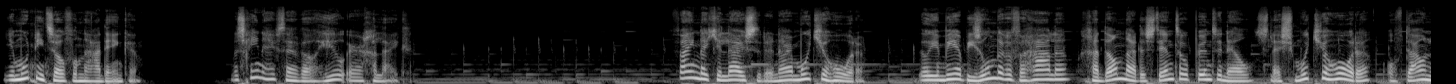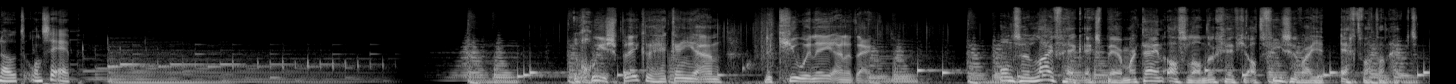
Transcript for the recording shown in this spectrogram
je moet niet zoveel nadenken. Misschien heeft hij wel heel erg gelijk. Fijn dat je luisterde naar Moet je horen. Wil je meer bijzondere verhalen? Ga dan naar de stentor.nl slash moet je horen of download onze app. Een goede spreker herken je aan de Q&A aan het eind. Onze lifehack-expert Martijn Aslander geeft je adviezen waar je echt wat aan hebt.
